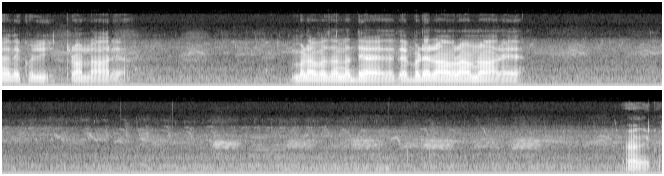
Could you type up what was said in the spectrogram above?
ਇਹ ਦੇਖੋ ਜੀ ਟਰਾਲਾ ਆ ਰਿਹਾ ਬੜਾ ਵਜ਼ਨ ਲੱਦਿਆ ਹੈ ਇਹਦੇ ਤੇ ਬੜੇ ਆਰਾਮ ਆਰਾਮ ਨਾਲ ਆ ਰਹੇ ਆ ਇਹ ਦੇਖੋ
